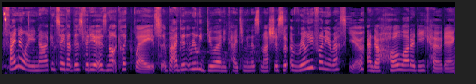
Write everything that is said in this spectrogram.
Finally, now I can say that this video is not clickbait, but I didn't really do any kiting in this match, just a really funny rescue and a whole lot of decoding.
